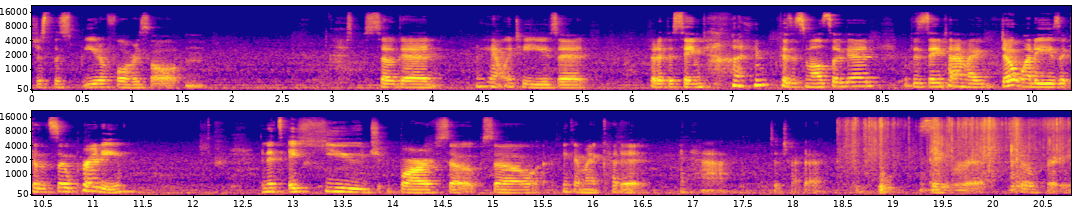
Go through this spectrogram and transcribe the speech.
just this beautiful result. And, God, so good. I can't wait to use it but at the same time, because it smells so good, at the same time, I don't want to use it because it's so pretty. And it's a huge bar of soap, so I think I might cut it in half to try to savor it. So pretty.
